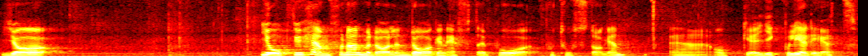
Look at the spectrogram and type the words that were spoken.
jag, jag åkte ju hem från Almedalen dagen efter på, på torsdagen eh, och eh, gick på ledighet.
